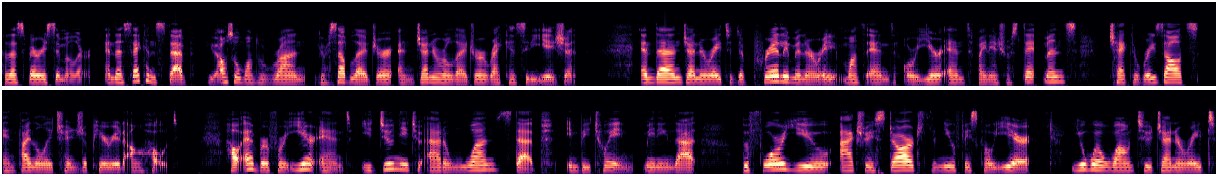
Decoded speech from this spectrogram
So that's very similar. And the second step, you also want to run your subledger and general ledger reconciliation and then generate the preliminary month-end or year-end financial statements, check the results, and finally change the period on hold. However, for year-end, you do need to add one step in between, meaning that before you actually start the new fiscal year, you will want to generate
